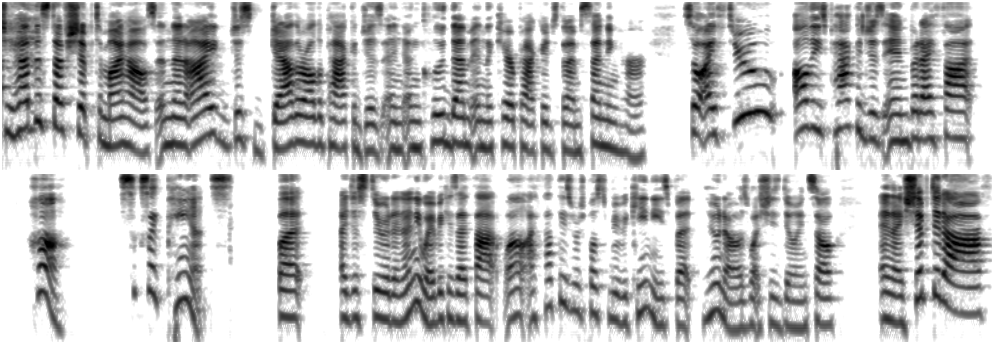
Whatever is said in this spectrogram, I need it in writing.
she had the stuff shipped to my house and then I just gather all the packages and include them in the care package that I'm sending her. So I threw all these packages in, but I thought, huh, this looks like pants. But I just threw it in anyway because I thought, well, I thought these were supposed to be bikinis, but who knows what she's doing. So and I shipped it off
